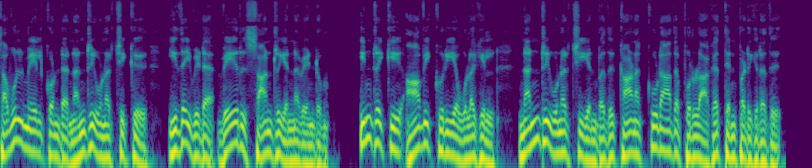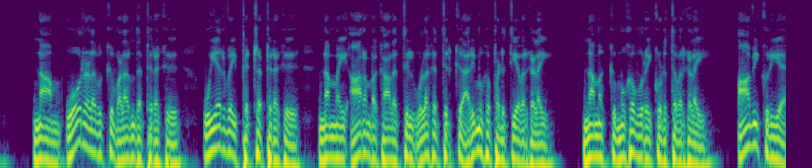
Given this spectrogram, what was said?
சவுல் மேல் கொண்ட நன்றி உணர்ச்சிக்கு இதைவிட வேறு சான்று என்ன வேண்டும்? இன்றைக்கு ஆவிக்குரிய உலகில் நன்றி உணர்ச்சி என்பது காணக்கூடாத பொருளாக தென்படுகிறது. நாம் ஓரளவுக்கு வளர்ந்த பிறகு உயர்வை பெற்ற பிறகு நம்மை ஆரம்ப காலத்தில் உலகத்திற்கு அறிமுகப்படுத்தியவர்களை நமக்கு முகவுரை கொடுத்தவர்களை ஆவிக்குரிய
